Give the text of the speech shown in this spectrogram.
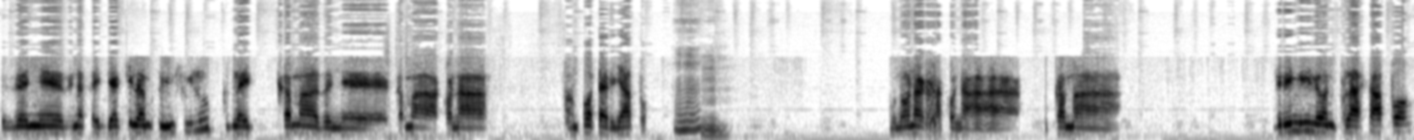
zenye zinasaidia kila mtu. If you look like kama zenye kama ako na pottery hapo Mm. unaona ako na kama 3 million plus hapo,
